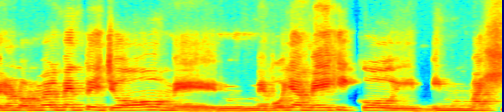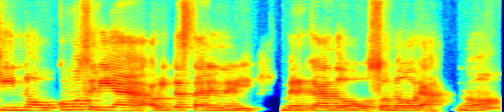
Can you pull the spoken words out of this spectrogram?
Pero normalmente yo me, me voy a México y, imagino cómo sería ahorita estar en el mercado Sonora, ¿no?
